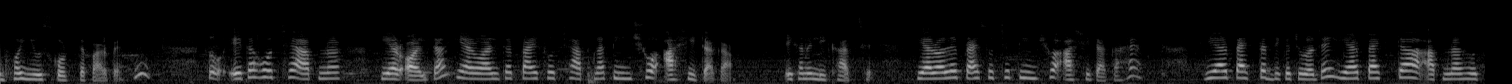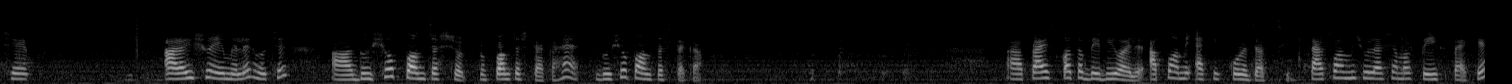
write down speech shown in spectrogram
উভয় ইউজ করতে পারবে, হুম? সো এটা হচ্ছে আপনার হেয়ার অয়েলটা হেয়ার অয়েলটার প্রাইস হচ্ছে আপনার তিনশো আশি টাকা। এখানে লেখা আছে। হেয়ার অয়েলের প্রাইস হচ্ছে তিনশো আশি টাকা হ্যাঁ? হেয়ার প্যাকটার দিকে চলে যাই। হেয়ার প্যাকটা আপনার হচ্ছে আড়াইশো এম এর হচ্ছে দুইশো পঞ্চাশ পঞ্চাশ টাকা হ্যাঁ দুইশো পঞ্চাশ টাকা। প্রাইস কত বেবি অয়েলের আপু, আমি এক এক করে যাচ্ছি। তারপর আমি চলে আসি আমার ফেস প্যাকে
